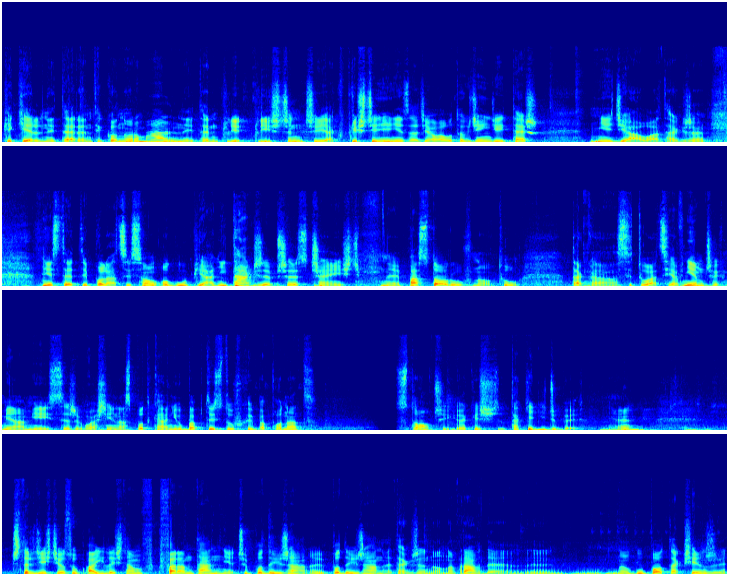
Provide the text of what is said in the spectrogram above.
piekielny teren, tylko normalny ten Pli- Pliszczyn, czyli jak w Pliszczynie nie zadziałało, to gdzie indziej też nie działa. Także niestety Polacy są ogłupiani także przez część e, pastorów. No tu taka sytuacja w Niemczech miała miejsce, że właśnie na spotkaniu baptystów chyba ponad 100, czyli jakieś takie liczby, nie? 40 osób, a ileś tam w kwarantannie, czy podejrzane, podejrzane. Także no naprawdę y, no, głupota księży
